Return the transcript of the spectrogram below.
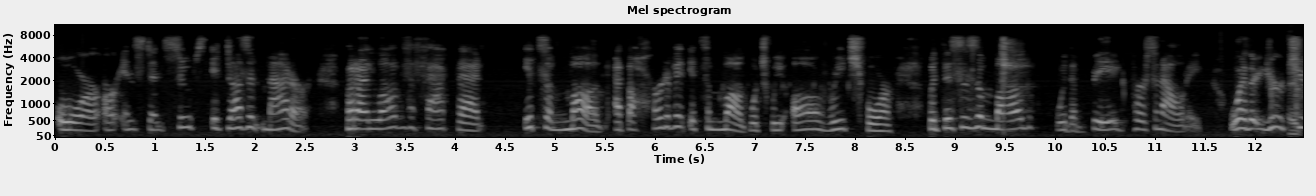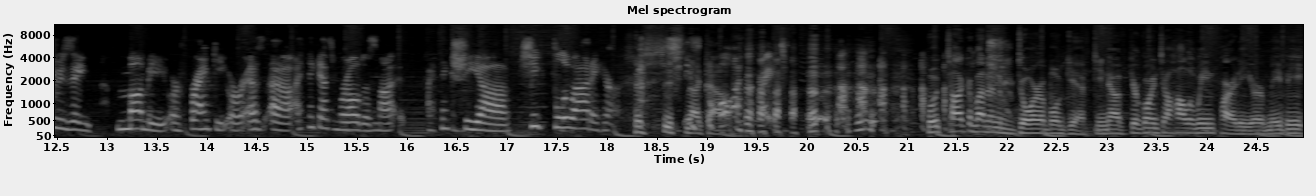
or our instant soups, it doesn't matter. But I love the fact that it's a mug. At the heart of it, it's a mug, which we all reach for. But this is a mug with a big personality. Whether you're choosing Mummy or Frankie or as uh, I think Esmeralda's not. I think she uh, she flew out of here. She snuck out. gone, right? Well, talk about an adorable gift. You know, if you're going to a Halloween party or maybe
